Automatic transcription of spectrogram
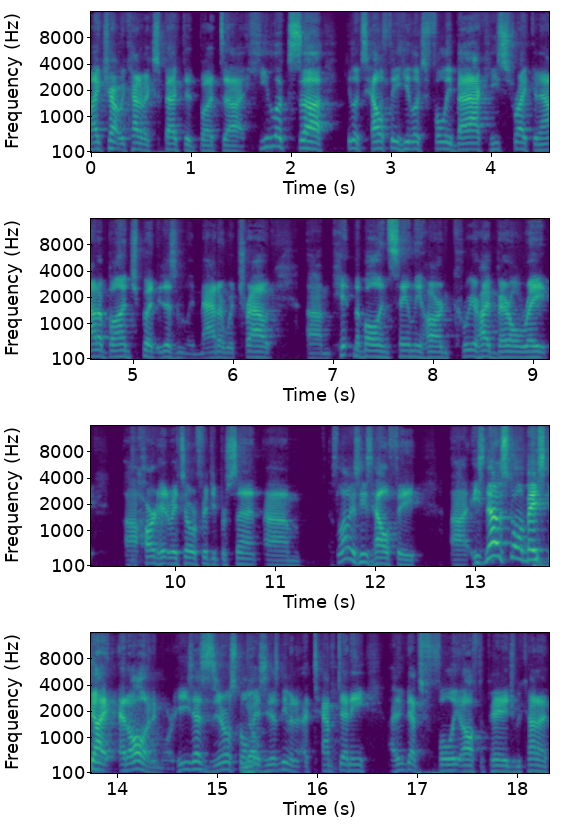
Mike Trout, we kind of expected, but uh, he looks uh, he looks healthy. He looks fully back. He's striking out a bunch, but it doesn't really matter with Trout. Um, hitting the ball insanely hard, career high barrel rate, uh, hard hit rates over 50%. Um, as long as he's healthy, uh, he's not a stolen base guy at all anymore. He has zero stolen base. He doesn't even attempt any. I think that's fully off the page. We kind of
